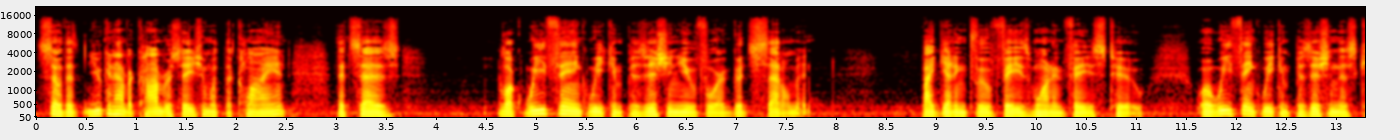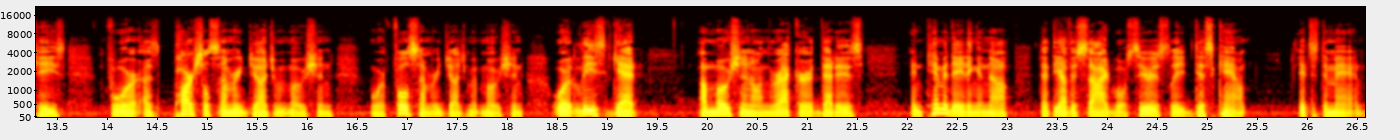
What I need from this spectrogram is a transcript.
so that you can have a conversation with the client that says, look, we think we can position you for a good settlement by getting through phase one and phase two. Or we think we can position this case for a partial summary judgment motion or a full summary judgment motion, or at least get a motion on record that is intimidating enough that the other side will seriously discount its demand.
